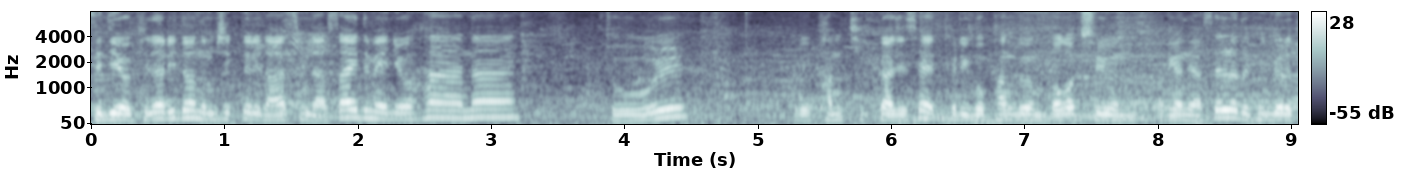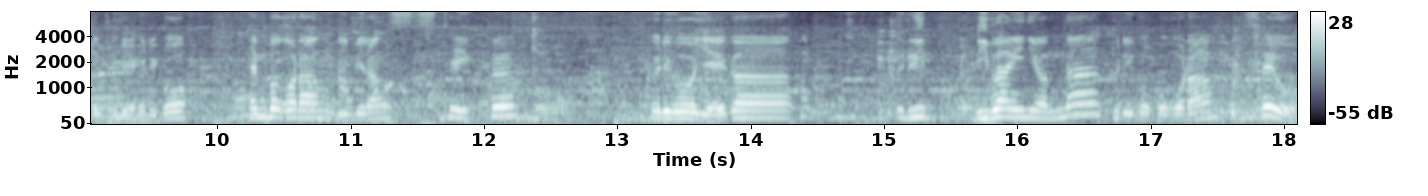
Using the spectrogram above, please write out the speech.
드디어 기다리던 음식들이 나왔습니다. 사이드 메뉴 하나, 둘, 그리고 감튀까지 셋, 그리고 방금 먹어치운 어디 갔냐 샐러드 빈 그릇도 두 개, 그리고 햄버거랑 rib이랑 스테이크, 그리고 얘가 rib ribeye이었나? 그리고 그거랑 새우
